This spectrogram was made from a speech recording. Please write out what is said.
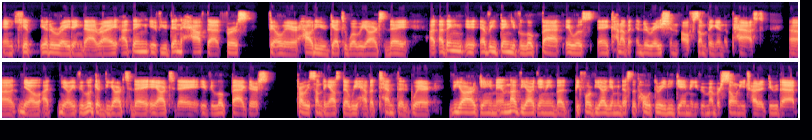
and keep iterating that, right? I think if you didn't have that first failure, how do you get to where we are today? I, I think everything, if you look back, it was a kind of an iteration of something in the past. Uh, you know, I, you know, if you look at VR today, AR today, if you look back, there's probably something else that we have attempted where VR gaming, not VR gaming, but before VR gaming, there's the whole 3D gaming. If you remember, Sony tried to do that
